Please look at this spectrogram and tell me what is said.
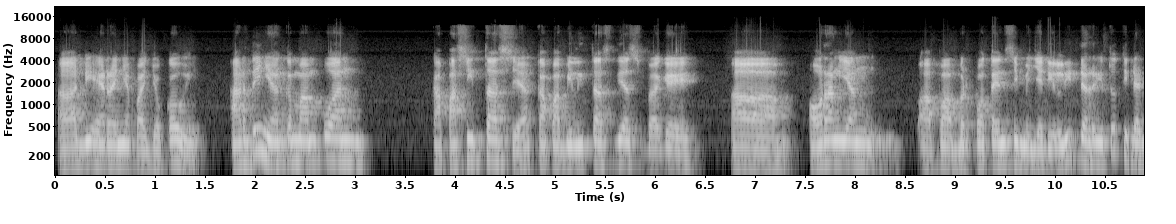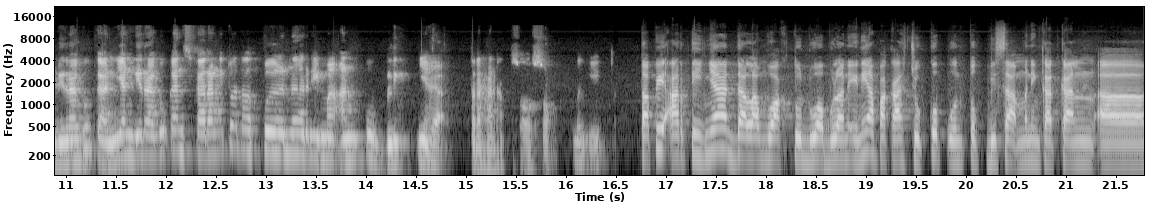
uh, di eranya Pak Jokowi. Artinya kemampuan kapasitas ya, kapabilitas dia sebagai uh, orang yang apa berpotensi menjadi leader itu tidak diragukan. Yang diragukan sekarang itu adalah penerimaan publiknya Ya. terhadap sosok begitu. Tapi artinya dalam waktu dua bulan ini apakah cukup untuk bisa meningkatkan eh,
